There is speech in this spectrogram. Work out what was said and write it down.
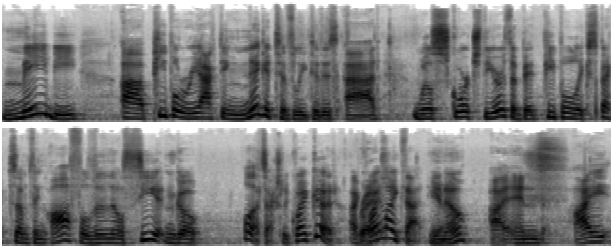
Maybe uh, people reacting negatively to this ad will scorch the earth a bit. People will expect something awful, then they'll see it and go, well, that's actually quite good. I Right. quite like that, you Yeah. know? I, and I,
